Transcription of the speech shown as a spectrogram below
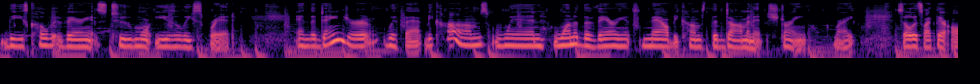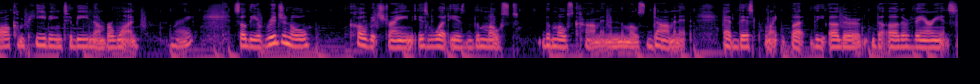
these COVID variants to more easily spread. And the danger with that becomes when one of the variants now becomes the dominant strain, right? So it's like they're all competing to be number one, right? So the original COVID strain is what is the most the most common and the most dominant at this point but the other the other variants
